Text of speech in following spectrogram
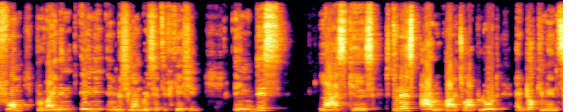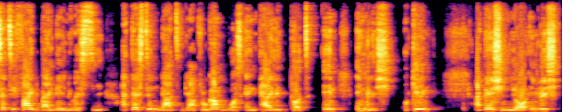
from providing any English language certification. In this last case, students are required to upload a document certified by the university attesting that their program was entirely taught in English. Okay? Attention, your English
